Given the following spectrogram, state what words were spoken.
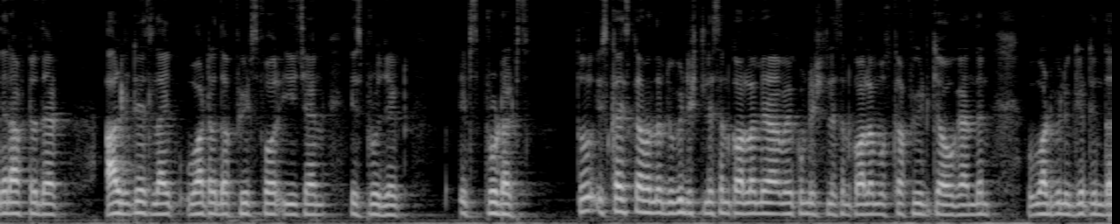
then after that all details like what are the feeds for each and its project its products तो इसका इसका मतलब जो भी डिस्टिलेशन कॉलम या वैक्यूम डिस्टिलेशन कॉलम उसका फ़ीड क्या होगा and then what will you get in the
